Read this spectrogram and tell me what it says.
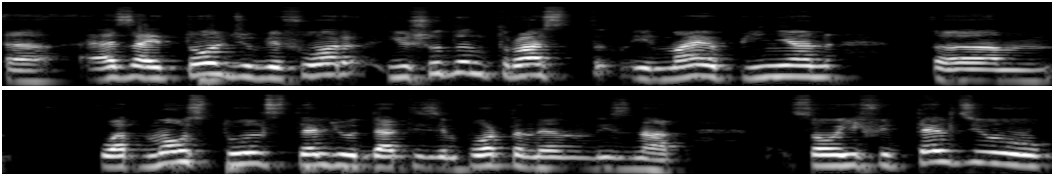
Uh, as I told you before, you shouldn't trust, in my opinion, um, what most tools tell you that is important and is not. So if it tells you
